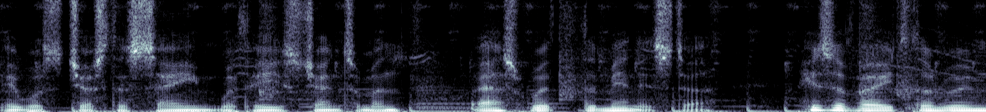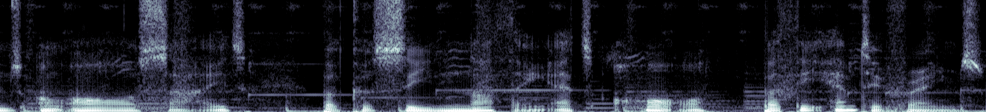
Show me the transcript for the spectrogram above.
It was just the same with his gentlemen as with the minister. He surveyed the rooms on all sides, but could see nothing at all but the empty frames.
